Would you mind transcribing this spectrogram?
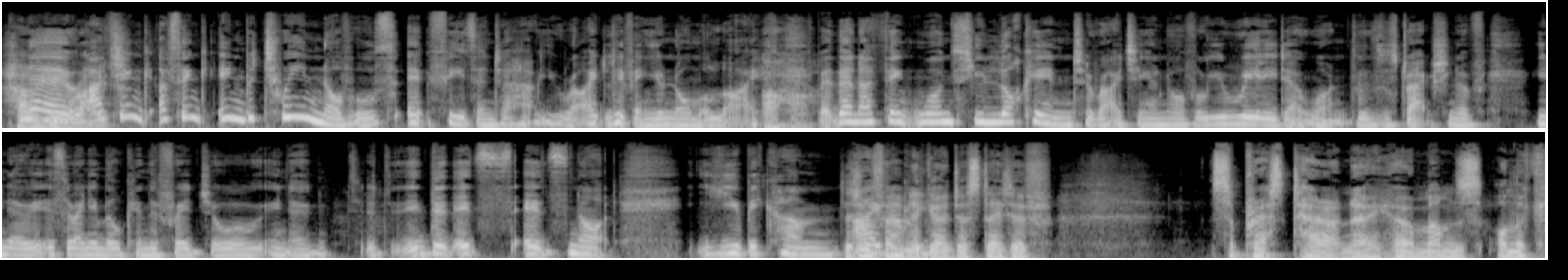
how no, you write? I think I think in between novels it feeds into how you write, living your normal life. Uh-huh. But then I think once you lock into writing a novel, you really don't want the distraction of, you know, is there any milk in the fridge or you know, it, it, it's it's not. You become. Does your I family become- go into a state of suppressed terror knowing her mum's on the.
